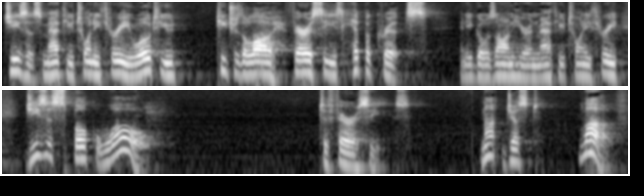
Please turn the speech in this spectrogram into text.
Jesus, Matthew 23, Woe to you, teachers of the law, Pharisees, hypocrites. And he goes on here in Matthew 23. Jesus spoke woe to Pharisees, not just love.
